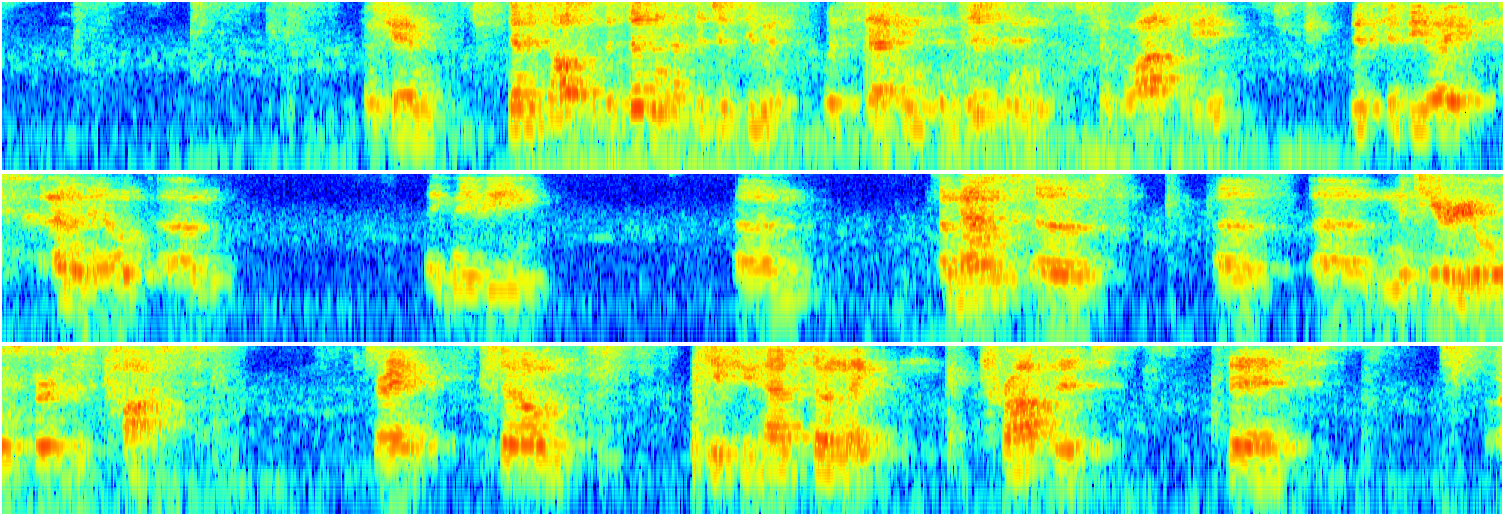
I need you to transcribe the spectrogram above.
Okay, now this also, this doesn't have to just do with, with seconds and distance, so velocity. This could be like, I don't know, um, like maybe um, amount of, of uh, materials versus cost, right? So if you have some like profit that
